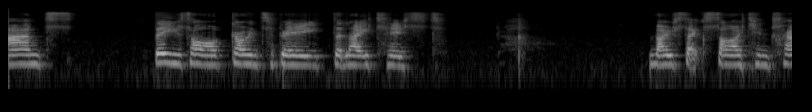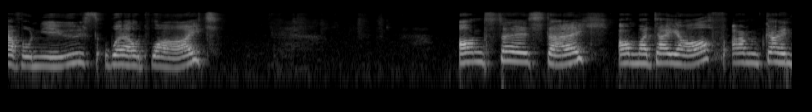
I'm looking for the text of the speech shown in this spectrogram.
And these are going to be the latest most exciting travel news worldwide. On Thursday, on my day off, I'm going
